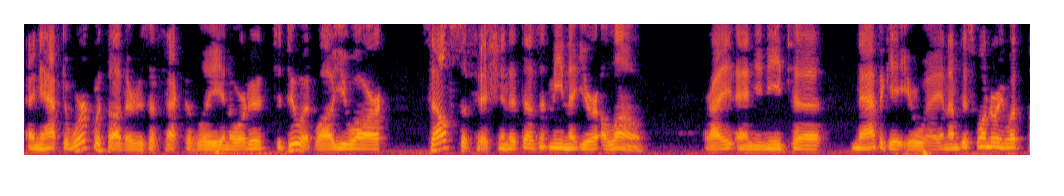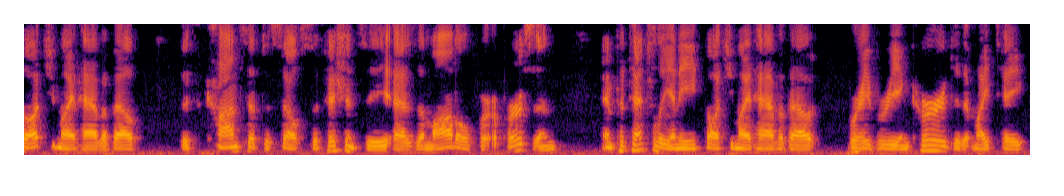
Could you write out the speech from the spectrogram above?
and you have to work with others effectively in order to do it. While you are self sufficient, it doesn't mean that you're alone, right? And you need to navigate your way. And I'm just wondering what thoughts you might have about this concept of self sufficiency as a model for a person, and potentially any thoughts you might have about bravery and courage that it might take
